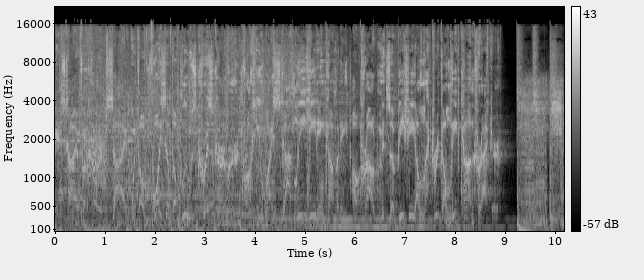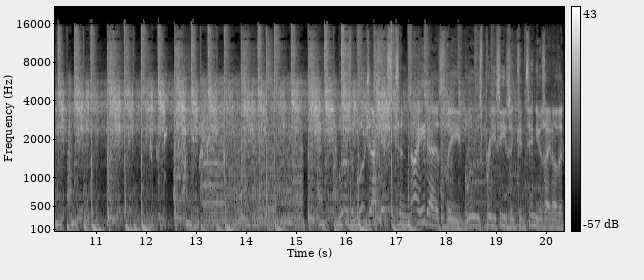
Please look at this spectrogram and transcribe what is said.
It's time for Kerbside with the voice of the blues, Chris Kerber. Brought to you by Scott Lee Heating Company, a proud Mitsubishi Electric Elite contractor. Jackets tonight as the Blues preseason continues. I know that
